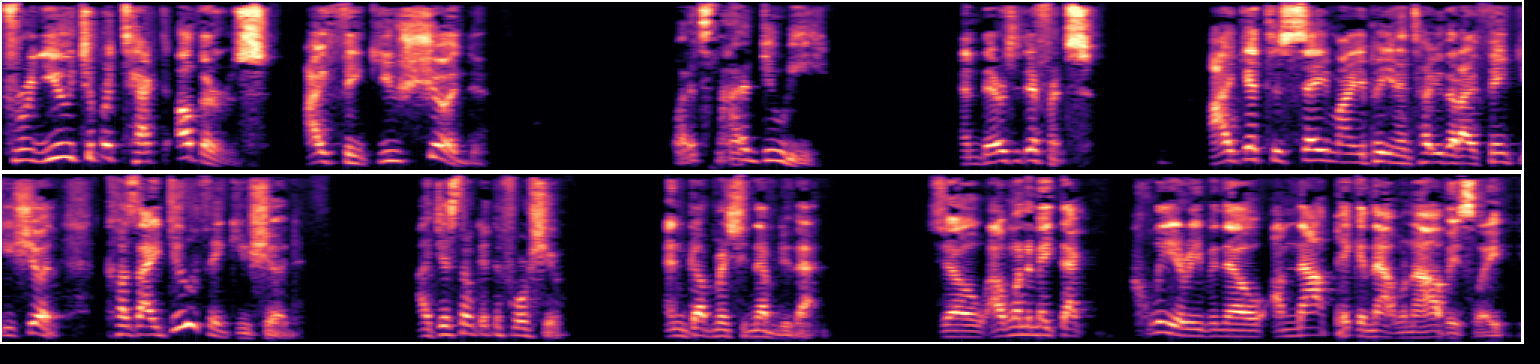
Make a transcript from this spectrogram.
for you to protect others. I think you should. But it's not a duty. And there's a difference. I get to say my opinion and tell you that I think you should, because I do think you should. I just don't get to force you. And government should never do that. So I want to make that clear, even though I'm not picking that one, obviously,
